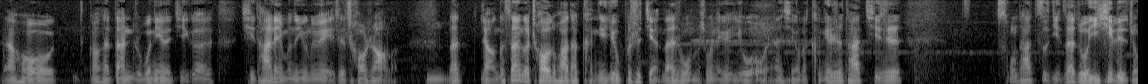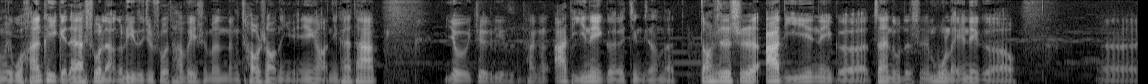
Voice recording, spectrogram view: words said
然后刚才丹主播念的几个其他联盟的运动员也是超上了。嗯那两个三个超的话，他肯定就不是简单是我们说那个有偶然性了，肯定是他其实从他自己在做一系列的准备，我还可以给大家说两个例子，就说他为什么能超上的原因啊。你看他有这个例子，他跟阿迪那个竞争的，当时是阿迪那个赞助的是穆雷那个呃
